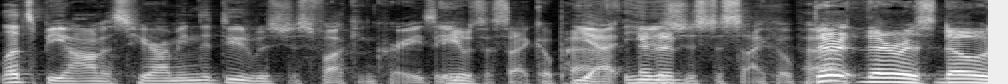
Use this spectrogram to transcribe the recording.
let's be honest here. I mean, the dude was just fucking crazy. he was a psychopath. Yeah, he And was it- just a psychopath. There, there is no,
